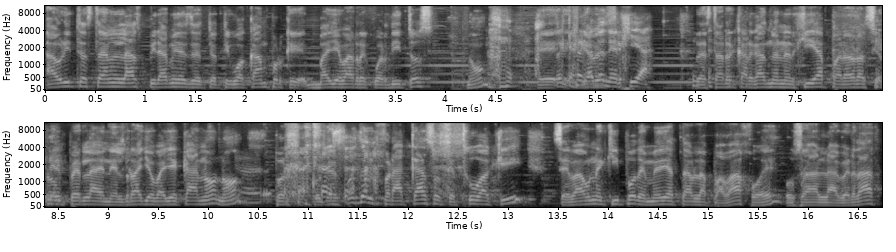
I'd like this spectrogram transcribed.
ahorita están las pirámides de Teotihuacán porque va a llevar recuerditos, ¿no? Eh, Recargando energía. La está recargando energía para ahora sí romperla en el Rayo Vallecano, ¿no? Porque después del fracaso que tuvo aquí, se va un equipo de media tabla para abajo, ¿eh? O sea, la verdad.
